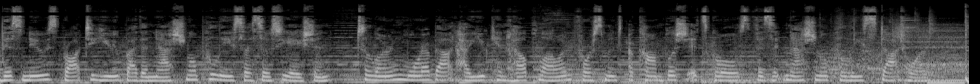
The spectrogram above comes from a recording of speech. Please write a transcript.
This news brought to you by the National Police Association. To learn more about how you can help law enforcement accomplish its goals, visit nationalpolice.org.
